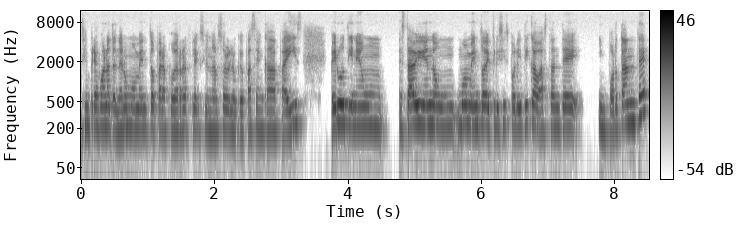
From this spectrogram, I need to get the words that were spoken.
siempre es bueno tener un momento para poder reflexionar sobre lo que pasa en cada país. Perú tiene un, está viviendo un momento de crisis política bastante importante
